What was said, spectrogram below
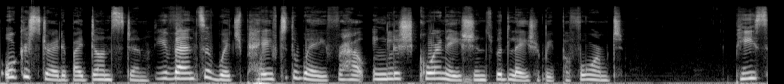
orchestrated by Dunstan, the events of which paved the way for how English coronations would later be performed. Peace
